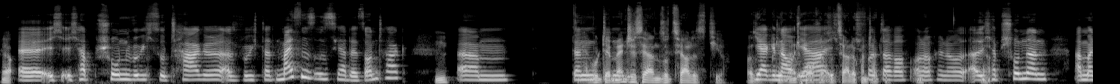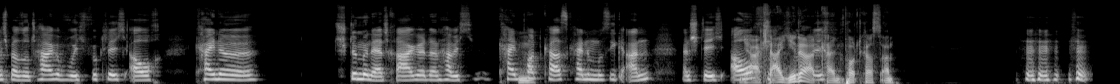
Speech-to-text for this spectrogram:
Ja. äh, ich, ich habe schon wirklich so Tage, also wirklich, dann, meistens ist es ja der Sonntag. Hm. Ähm, dann, ja, gut, der dann, Mensch ist ja ein soziales Tier. Also ja, genau, ja, ich, ich darauf auch noch hinaus. Also ich Ja. habe schon dann äh, manchmal so Tage, wo ich wirklich auch keine Stimmen ertrage, dann habe ich keinen Hm. Podcast, keine Musik an, dann stehe ich auf. Ja, klar, jeder hat keinen Podcast an.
